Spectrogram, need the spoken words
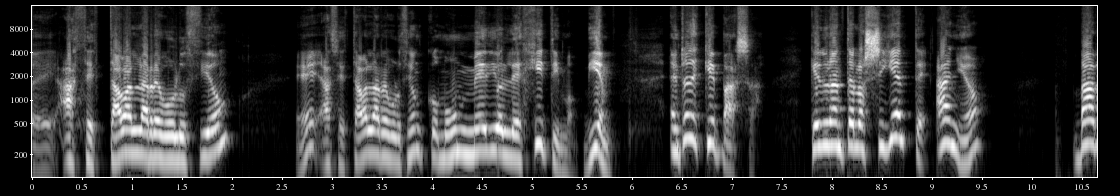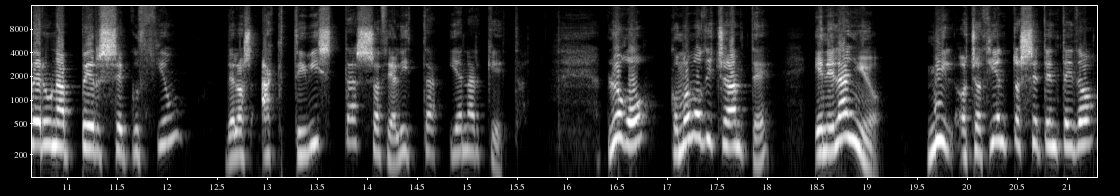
eh, aceptaban la revolución, aceptaban la revolución como un medio legítimo. Bien, entonces, ¿qué pasa? Que durante los siguientes años va a haber una persecución de los activistas socialistas y anarquistas. Luego, como hemos dicho antes, en el año 1872,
